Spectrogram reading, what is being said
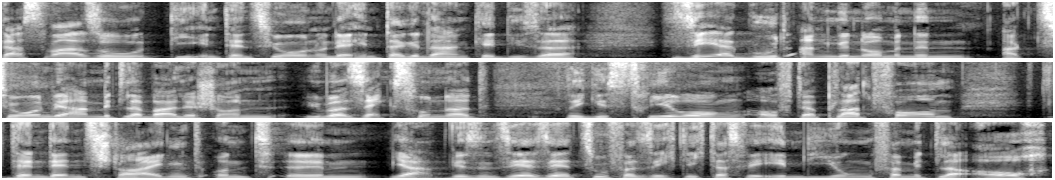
Das war so die Intention und der Hintergedanke dieser sehr gut angenommenen Aktion. Wir haben mittlerweile schon über 600 Registrierungen auf der Plattform. Tendenz steigend. Und ähm, ja, wir sind sehr, sehr zuversichtlich, dass wir eben die jungen Vermittler auch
